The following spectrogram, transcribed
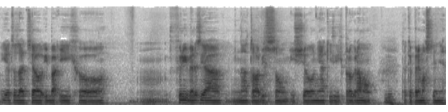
je to zatiaľ iba ich o, mm, free verzia na to, aby som išiel nejaký z ich programov. Také premostenie.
